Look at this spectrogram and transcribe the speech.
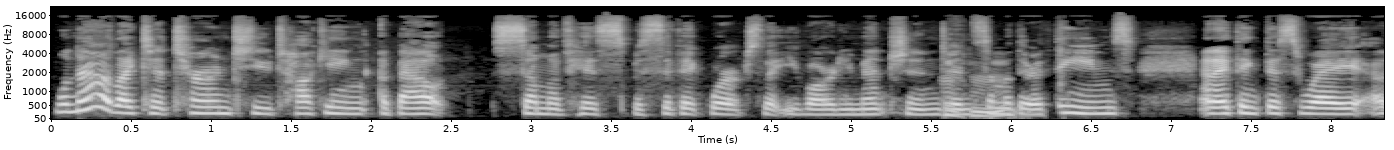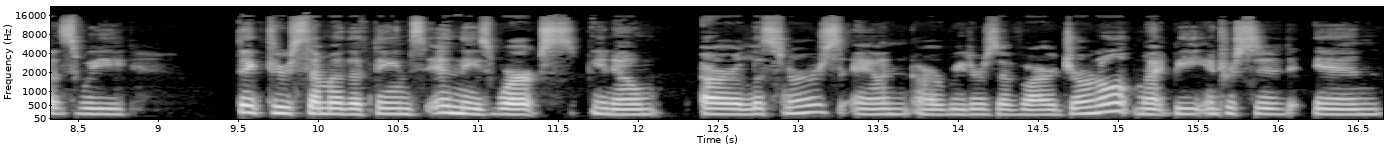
Well, now I'd like to turn to talking about some of his specific works that you've already mentioned mm-hmm. and some of mm-hmm. their themes. And I think this way, as we think through some of the themes in these works, you know, our listeners and our readers of our journal might be interested in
